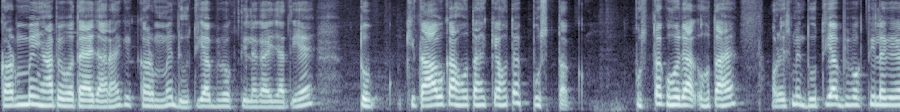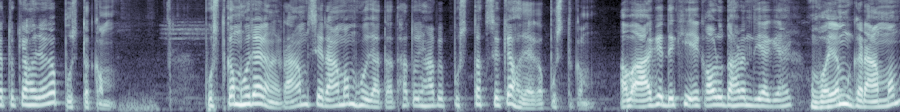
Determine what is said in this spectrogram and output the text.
कर्म में यहाँ पे बताया जा रहा है कि कर्म में द्वितीय विभक्ति लगाई जाती है। तो किताब का होता है, क्या होता है? पुस्तक। पुस्तक हो जा, होता है और इसमें द्वितीय विभक्ति लगेगा तो क्या हो जाएगा? पुस्तकम। पुस्तकम हो जाएगा ना? राम से रामम हो जाता था तो यहाँ पे पुस्तक से क्या हो जाएगा? पुस्तकम। अब आगे देखिए, एक और उदाहरण दिया गया है। वयम ग्रामम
